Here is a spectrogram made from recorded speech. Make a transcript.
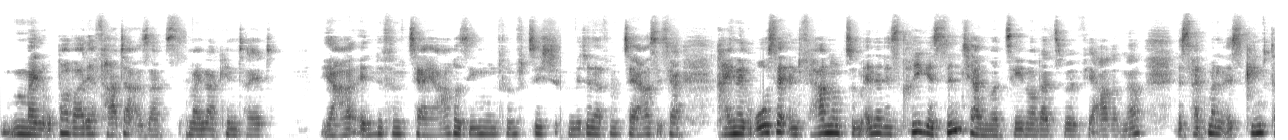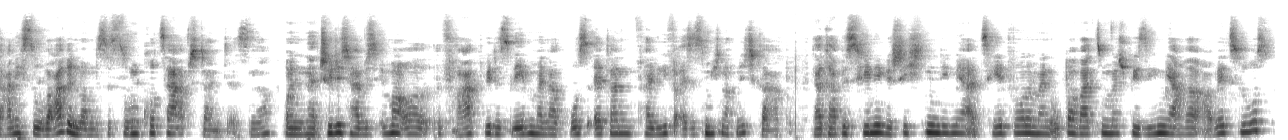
Mein Opa war der Vaterersatz meiner Kindheit ja, Ende 50er Jahre, 57, Mitte der 50er Jahre, ist ja keine große Entfernung zum Ende des Krieges, sind ja nur 10 oder 12 Jahre, ne? Das hat man als Kind gar nicht so wahrgenommen, dass es so ein kurzer Abstand ist, ne? Und natürlich habe ich immer gefragt, wie das Leben meiner Großeltern verlief, als es mich noch nicht gab. Da gab es viele Geschichten, die mir erzählt wurden. Mein Opa war zum Beispiel sieben Jahre arbeitslos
